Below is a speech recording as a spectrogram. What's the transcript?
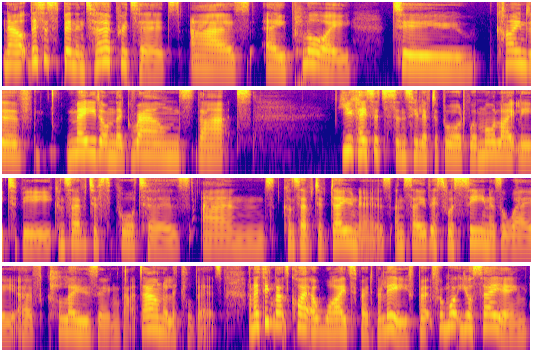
Now, this has been interpreted as a ploy to kind of made on the grounds that UK citizens who lived abroad were more likely to be Conservative supporters and Conservative donors. And so this was seen as a way of closing that down a little bit. And I think that's quite a widespread belief. But from what you're saying,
